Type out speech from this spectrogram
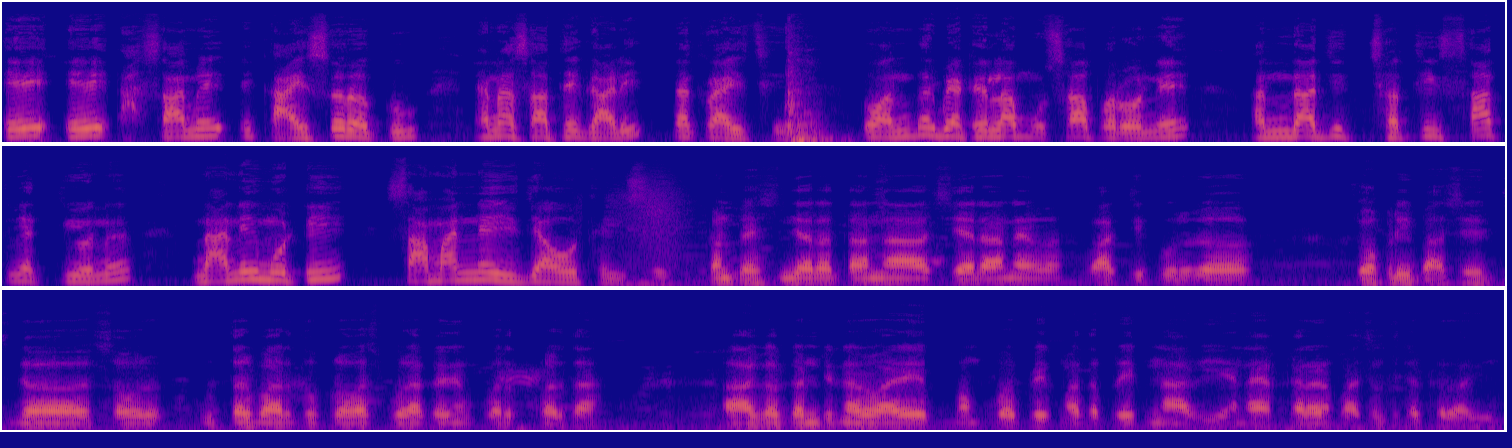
એ એ સામે એક આઈસર હતું, એના સાથે ગાડી ટકરાઈ છે. તો અંદર બેઠેલા મુસાફરોને અંદાજિત છ થી સાત વ્યક્તિઓને નાની મોટી સામાન્ય ઈજાઓ થઈ છે. પણ પેસેન્જર હતા ના શેરા અને વાઘજીપુર ચોકડી પાસે ઉત્તર ભારતનો પ્રવાસ પૂરા કરીને પરત ફરતા. આગળ કન્ટેનર વાળે બમ્પ પર બ્રેક મારતા બ્રેક ના આવી, એના કારણે પાછળથી ટક્કર વાગી.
